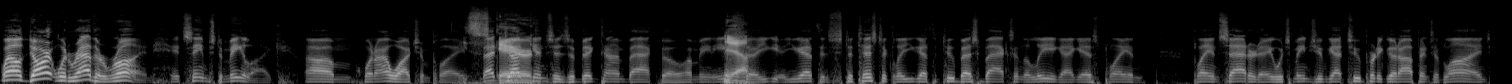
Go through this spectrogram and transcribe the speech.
Well, Dart would rather run. It seems to me like um, when I watch him play. He's that scared. Judkins is a big time back, though. I mean, he's, yeah. Uh, you, you got the statistically, you got the two best backs in the league, I guess, playing playing Saturday, which means you've got two pretty good offensive lines.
